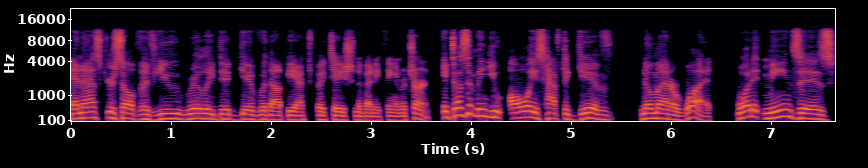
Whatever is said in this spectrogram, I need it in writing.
and ask yourself if you really did give without the expectation of anything in return. It doesn't mean you always have to give no matter what. What it means is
